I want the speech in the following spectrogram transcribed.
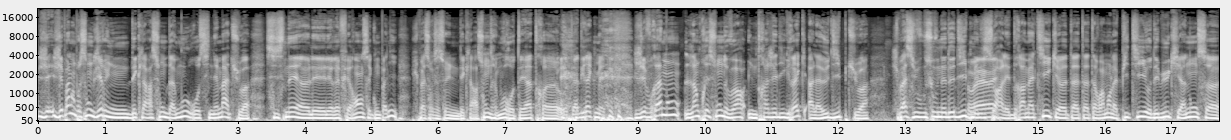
j'ai pas l'impression de lire une déclaration d'amour au cinéma, tu vois. Si ce n'est euh, les, les références et compagnie. Je suis pas sûr que ce soit une déclaration d'amour au théâtre, euh, au théâtre grec, mais j'ai vraiment l'impression de voir une tragédie grecque à la Oedipe, tu vois. Je sais pas si vous vous souvenez d'Oedipe, Ouais, mais l'histoire ouais. elle est dramatique. Euh, T'as vraiment la pitié au début qui annonce euh,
